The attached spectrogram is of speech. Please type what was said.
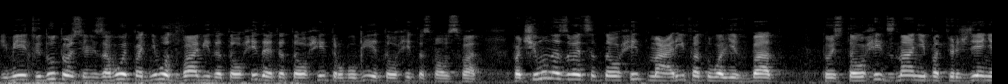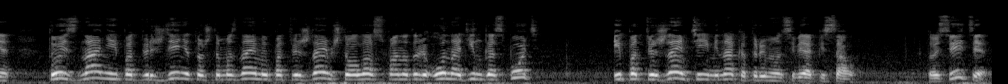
имеют в виду, то есть или заводят под него два вида таухида, это таухид рубуби и таухид асмаусфат. Почему называется таухид маарифату валифбат, то есть таухид знание и подтверждение – то есть знание и подтверждение, то, что мы знаем и подтверждаем, что Аллах Субхану Он один Господь, и подтверждаем те имена, которыми Он себя описал. То есть, видите,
